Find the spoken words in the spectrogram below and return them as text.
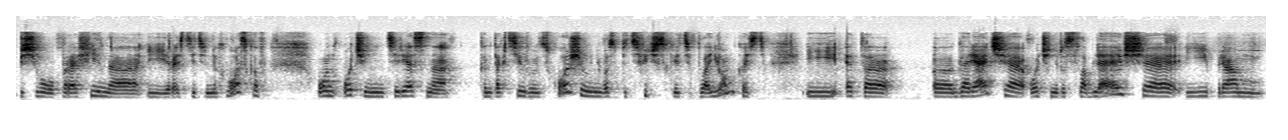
пищевого парафина и растительных восков, он очень интересно контактирует с кожей, у него специфическая теплоемкость, и это э, горячая, очень расслабляющая и прям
